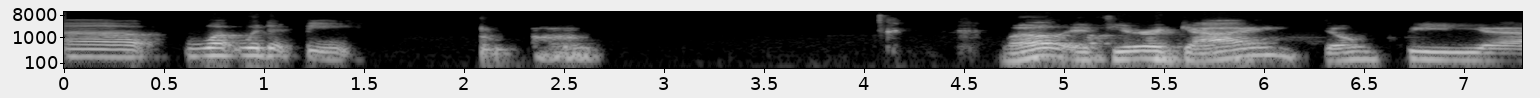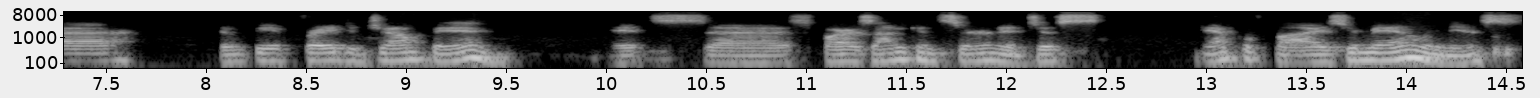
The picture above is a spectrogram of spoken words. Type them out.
Uh, what would it be? Well, if you're a guy, don't be uh, don't be afraid to jump in. It's uh, as far as I'm concerned, it just amplifies your manliness.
